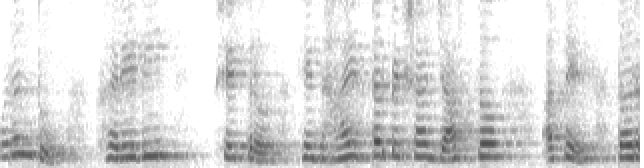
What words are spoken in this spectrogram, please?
परंतु खरेदी क्षेत्र हे दहा हेक्टरपेक्षा जास्त असेल तर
